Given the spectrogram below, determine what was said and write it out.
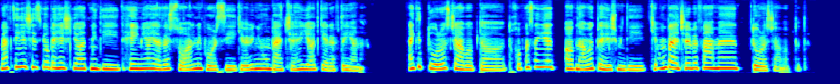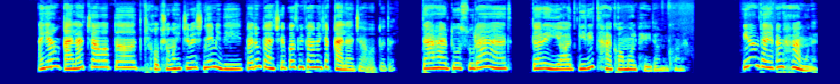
وقتی یه چیزی رو بهش یاد می‌دید، هی میای ازش سوال می‌پرسی که ببینی اون بچه یاد گرفته یا نه. اگه درست جواب داد، خب مثلا یه آب نبات بهش می‌دید که اون بچه بفهمه درست جواب داده. اگر هم غلط جواب داد که خب شما هیچی بهش نمی‌دید، بعد اون بچه باز می‌فهمه که غلط جواب داده. در هر دو صورت داره یادگیری تکامل پیدا می‌کنه. این هم دقیقا همونه.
